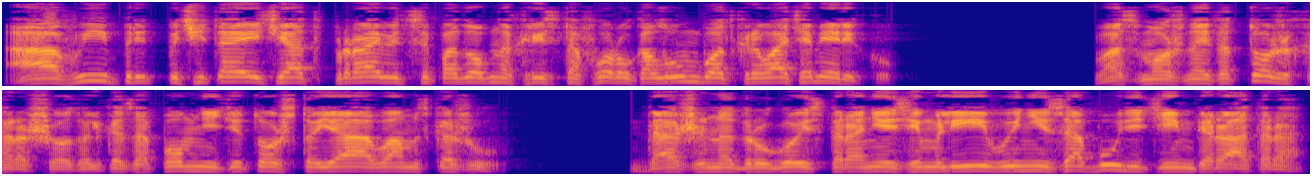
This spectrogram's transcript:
А вы предпочитаете отправиться, подобно Христофору Колумбу, открывать Америку. Возможно, это тоже хорошо, только запомните то, что я вам скажу. Даже на другой стороне земли вы не забудете императора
